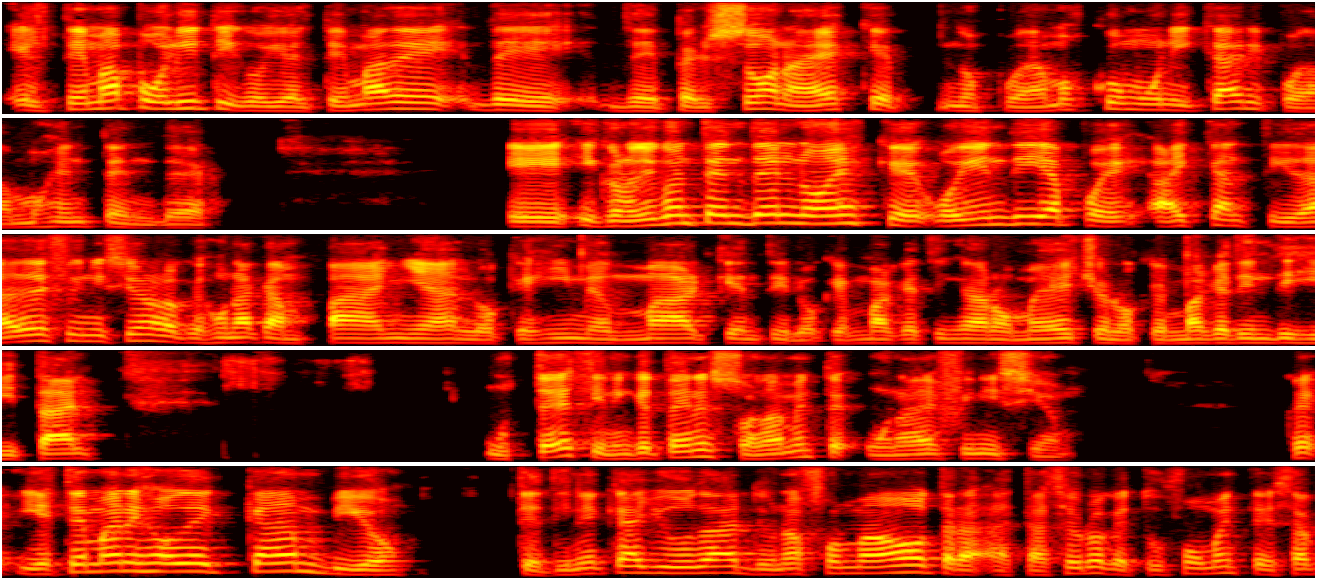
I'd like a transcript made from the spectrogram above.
el tema político y el tema de, de, personas es que nos podamos comunicar y podamos entender. Eh, y cuando digo entender, no es que hoy en día pues hay cantidad de definiciones de lo que es una campaña, lo que es email marketing, lo que es marketing automation, lo que es marketing digital. Ustedes tienen que tener solamente una definición. Y este manejo de cambio te tiene que ayudar de una forma u otra a estar seguro que tú fomentes esa,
